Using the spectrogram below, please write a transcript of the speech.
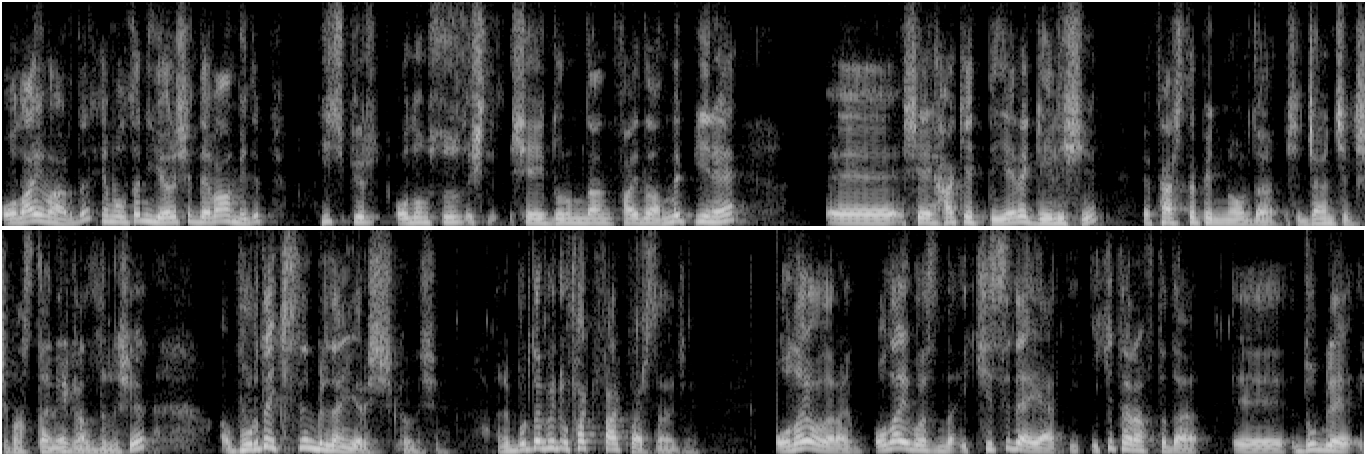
olay vardı. Hamilton'ın yarışa devam edip hiçbir olumsuz işte şey durumdan faydalanmayıp yine e, şey hak ettiği yere gelişi ve Verstappen'in orada işte can çekişip hastaneye kaldırılışı. Burada ikisinin birden yarış kalışı. Hani burada böyle ufak bir fark var sadece. Olay olarak, olay bazında ikisi de eğer iki tarafta da e, duble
